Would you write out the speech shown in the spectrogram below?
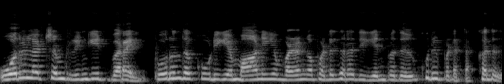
ஒரு லட்சம் ரிங்கிட் வரை பொருந்தக்கூடிய மானியம் வழங்கப்படுகிறது என்பது குறிப்பிடத்தக்கது.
